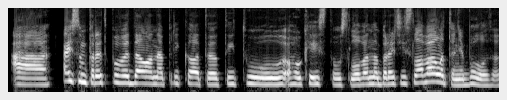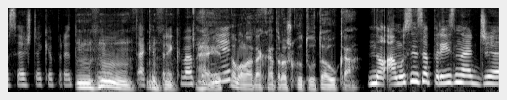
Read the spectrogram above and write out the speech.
A aj som predpovedala napríklad e, titul hokejistov Slovana Bratislava, ale to nebolo zase až také, pred... Mhm, také mhm. prekvapenie. Hej, to bola taká trošku tutovka. No a musím sa priznať, že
